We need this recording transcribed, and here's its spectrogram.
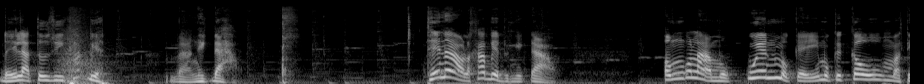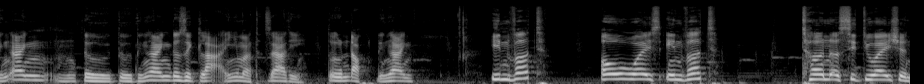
đấy là tư duy khác biệt và nghịch đảo. Thế nào là khác biệt về nghịch đảo? Ông có làm một quyên một cái một cái câu mà tiếng Anh ừ, từ từ tiếng Anh tôi dịch lại, nhưng mà thực ra thì tôi đọc tiếng Anh. Invert, always invert, turn a situation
